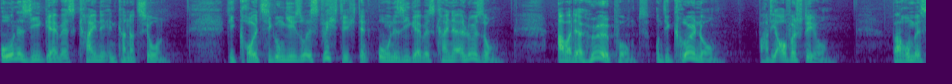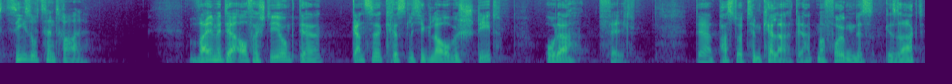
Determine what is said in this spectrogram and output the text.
ohne sie gäbe es keine Inkarnation. Die Kreuzigung Jesu ist wichtig, denn ohne sie gäbe es keine Erlösung. Aber der Höhepunkt und die Krönung war die Auferstehung. Warum ist sie so zentral? Weil mit der Auferstehung der ganze christliche Glaube steht oder fällt der Pastor Tim Keller, der hat mal Folgendes gesagt.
